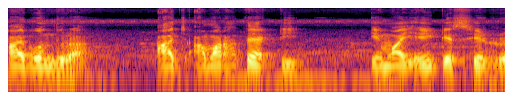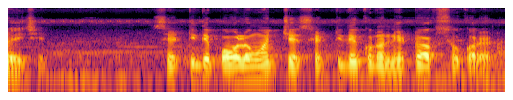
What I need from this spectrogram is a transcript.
হাই বন্ধুরা, আজ আমার হাতে একটি এমআই এইটের সেট রয়েছে। সেটটিতে প্রবলেম হচ্ছে, সেটটিতে কোনো নেটওয়ার্ক শো করে না।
